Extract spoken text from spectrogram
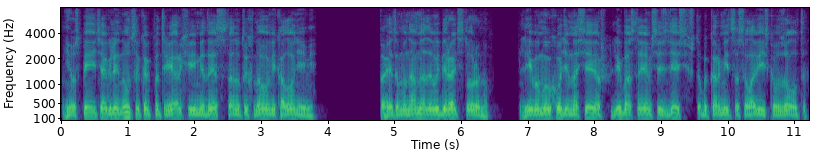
Не успеете оглянуться, как патриархи и Медес станут их новыми колониями. Поэтому нам надо выбирать сторону. Либо мы уходим на север, либо остаемся здесь, чтобы кормиться соловейского золота.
